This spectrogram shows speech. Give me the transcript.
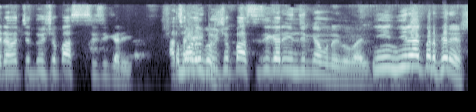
এটা হচ্ছে দুইশো পাঁচ সিসি গাড়ি। আচ্ছা Model এই করছি। দুইশো পাঁচ সিসি গাড়ি ইঞ্জিন কেমন হইব ভাই? ইঞ্জিন একবার ফ্রেশ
